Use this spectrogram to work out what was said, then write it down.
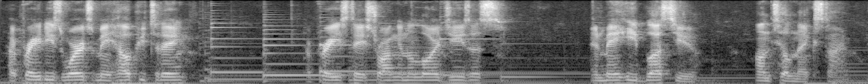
I pray these words may help you today. I pray you stay strong in the Lord Jesus, and may He bless you until next time.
